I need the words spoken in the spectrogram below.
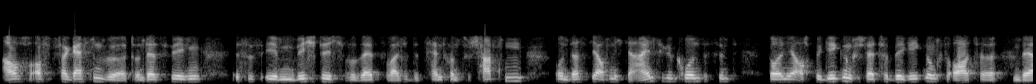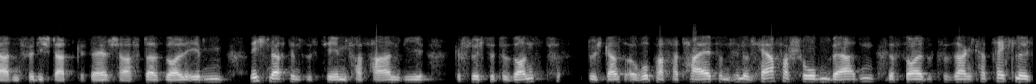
auch oft vergessen wird. Und deswegen ist es eben wichtig, so selbstverwaltete Zentren zu schaffen. Und das ist ja auch nicht der einzige Grund. Es sind sollen ja auch Begegnungsstätte, Begegnungsorte werden für die Stadtgesellschaft. Das soll eben nicht nach dem System verfahren, wie Geflüchtete sonst durch ganz Europa verteilt und hin und her verschoben werden. Das soll sozusagen tatsächlich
